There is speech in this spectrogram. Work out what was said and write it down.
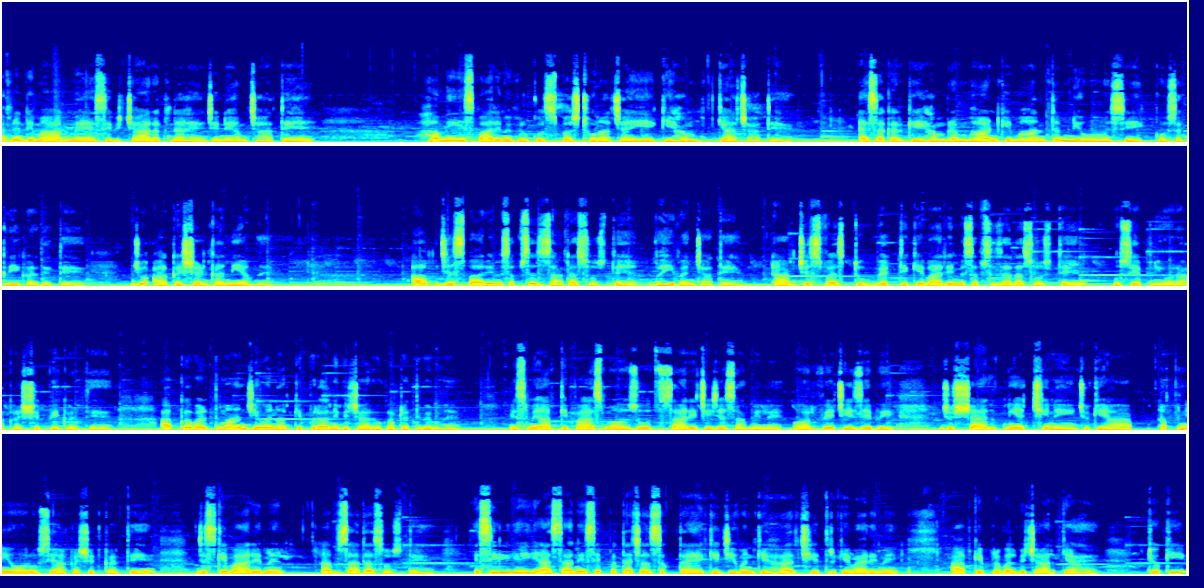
अपने दिमाग में ऐसे विचार रखना है जिन्हें हम चाहते हैं। हमें इस बारे में बिल्कुल स्पष्ट होना चाहिए कि हम क्या चाहते हैं। ऐसा करके हम ब्रह्मांड के महानतम नियमों में से एक को सक्रिय कर देते हैं, जो आकर्षण का नियम है। आप जिस बारे में सबसे ज़्यादा सोचते हैं, वही बन जाते हैं। आप जिस वस्तु, व्यक्ति के बारे में सबसे ज़्यादा सोचते हैं, उसे अपनी ओर आकर्षित भी करते हैं। आपका वर्तमान जीवन आपके पुराने विचारों का प्रतिबिंब है। इसमें आपके पास मौजूद सारी चीज़ें शामिल हैं और वे चीज़ें भी जो शायद उतनी अच्छी नहीं चूँकि आप अपनी ओर उसे आकर्षित करते हैं, जिसके बारे में आप ज़्यादा सोचते हैं। इसीलिए ये आसानी से पता चल सकता है कि जीवन के हर क्षेत्र के बारे में आपके प्रबल विचार क्या है, क्योंकि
